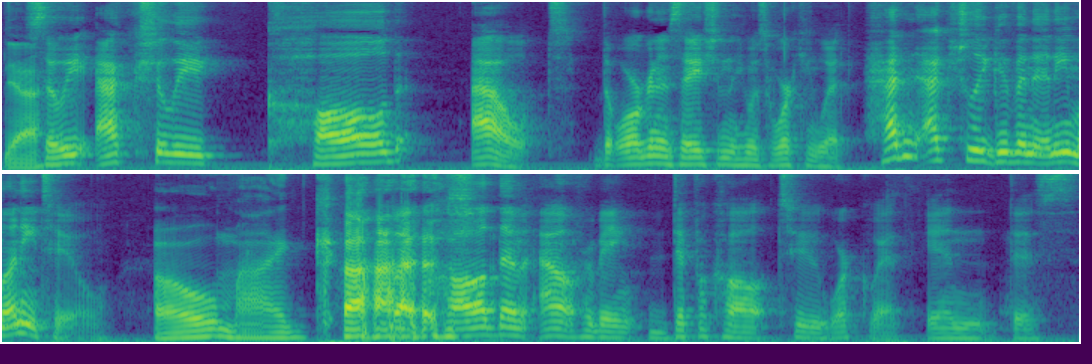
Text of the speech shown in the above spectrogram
yeah. so he actually called out the organization that he was working with, hadn't actually given any money to, oh my God. but called them out for being difficult to work with in this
